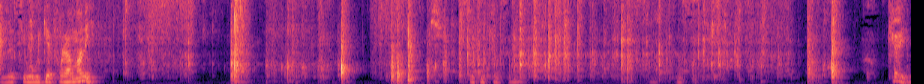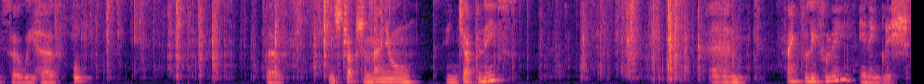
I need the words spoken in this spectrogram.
And let's see what we get for our money. Okay so we have oh, have instruction manual in Japanese. And thankfully for me in English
